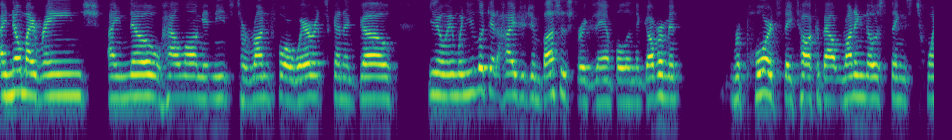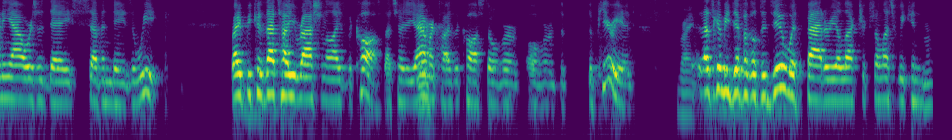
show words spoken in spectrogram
i know my range i know how long it needs to run for where it's going to go you know and when you look at hydrogen buses for example in the government reports they talk about running those things 20 hours a day seven days a week right because that's how you rationalize the cost that's how you amortize the cost over over the, the period Right. that's going to be difficult to do with battery electrics unless we can Mhm.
